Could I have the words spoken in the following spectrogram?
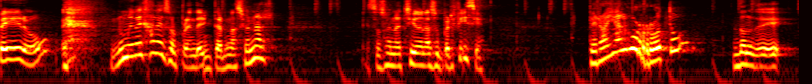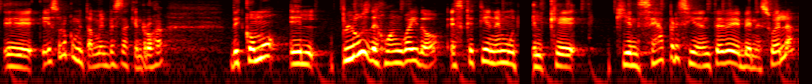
pero no me deja de sorprender internacional. Esto suena chido en la superficie, pero hay algo roto donde, eh, y esto lo comentamos mil veces aquí en Roja, de cómo el plus de Juan Guaidó es que tiene mucho el que quien sea presidente de Venezuela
